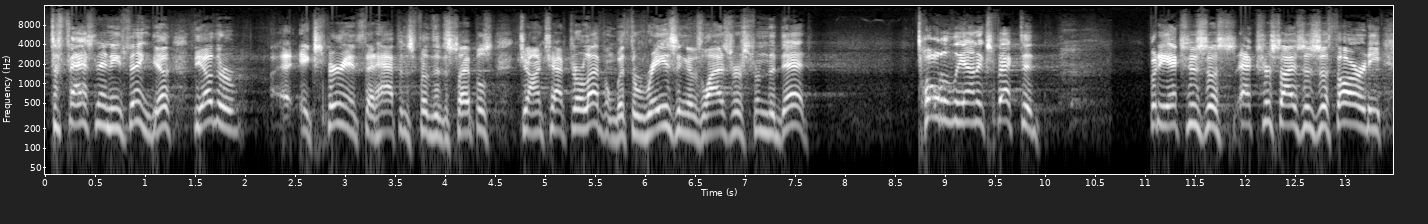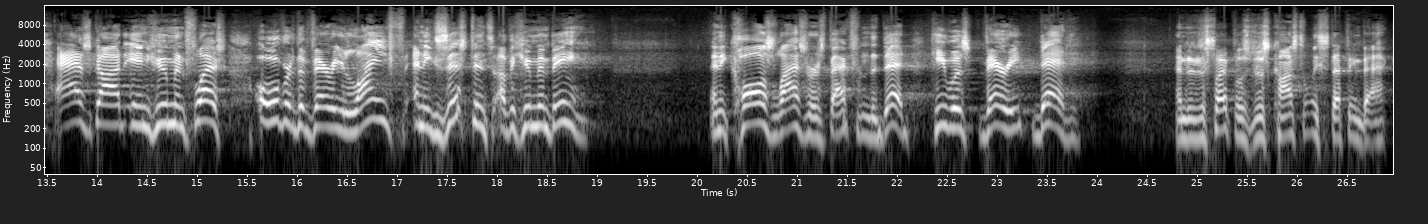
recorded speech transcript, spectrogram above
It's a fascinating thing. The, the other uh, experience that happens for the disciples, John chapter 11, with the raising of Lazarus from the dead. Totally unexpected. But he exercises authority as God in human flesh over the very life and existence of a human being. And he calls Lazarus back from the dead. He was very dead. And the disciples are just constantly stepping back.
